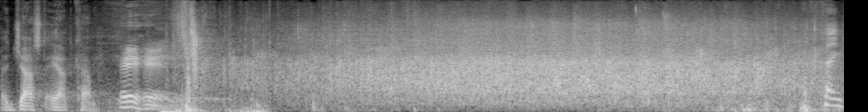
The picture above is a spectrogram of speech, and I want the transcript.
a just outcome. thank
